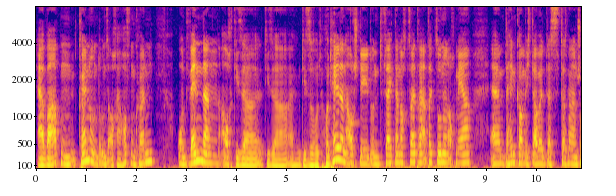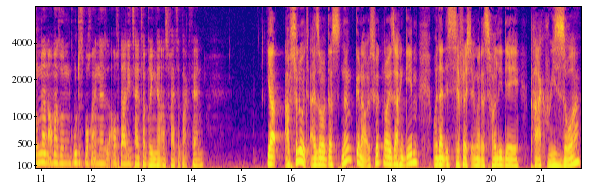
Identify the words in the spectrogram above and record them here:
erwarten können und uns auch erhoffen können. Und wenn dann auch dieser, dieser, äh, dieses Hotel dann auch steht und vielleicht dann noch zwei, drei Attraktionen auch mehr ähm, dahin kommen, ich glaube, dass, dass man dann schon dann auch mal so ein gutes Wochenende auch da die Zeit verbringen kann als Freizeitpark-Fan. Ja, absolut. Also das, ne, genau, es wird neue Sachen geben und dann ist es ja vielleicht irgendwann das Holiday Park Resort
